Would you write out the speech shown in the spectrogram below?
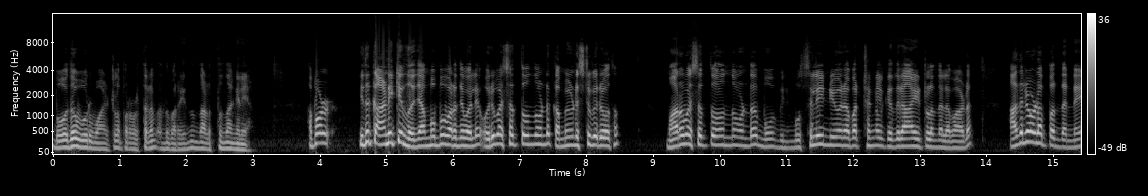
ബോധപൂർവമായിട്ടുള്ള പ്രവർത്തനം എന്ന് പറയുന്നത് നടത്തുന്നത് അങ്ങനെയാണ്. അപ്പോൾ ഇത് കാണിക്കുന്നത് ഞാൻ മുമ്പ് പറഞ്ഞ പോലെ ഒരു വശത്തു നിന്നുകൊണ്ട് കമ്മ്യൂണിസ്റ്റ് വിരോധം മറുവശത്തു നിന്നുകൊണ്ട് മുസ്ലിം ന്യൂനപക്ഷങ്ങൾക്കെതിരായിട്ടുള്ള നിലപാട് അതിനോടൊപ്പം തന്നെ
